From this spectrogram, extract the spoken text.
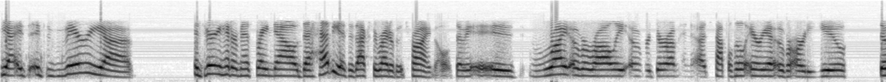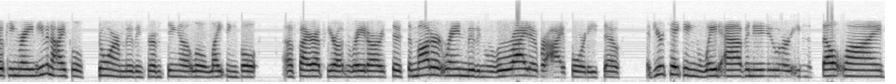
Yeah, it's it's very uh, it's very hit or miss right now. The heaviest is actually right over the triangle, so it is right over Raleigh, over Durham, and uh, Chapel Hill area, over RDU. Soaking rain, even an ice little storm moving through. I'm seeing a little lightning bolt uh, fire up here on radar. So some moderate rain moving right over I-40. So if you're taking Wade Avenue or even the Beltline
